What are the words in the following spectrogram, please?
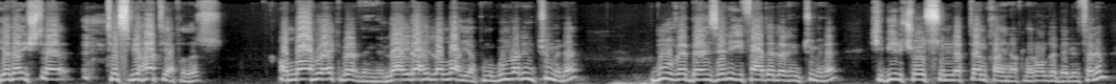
Ya da işte tesbihat yapılır. Allahu Ekber denir. La ilahe illallah yapılır. Bunların tümüne bu ve benzeri ifadelerin tümüne ki birçoğu sünnetten kaynaklar onu da belirtelim.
